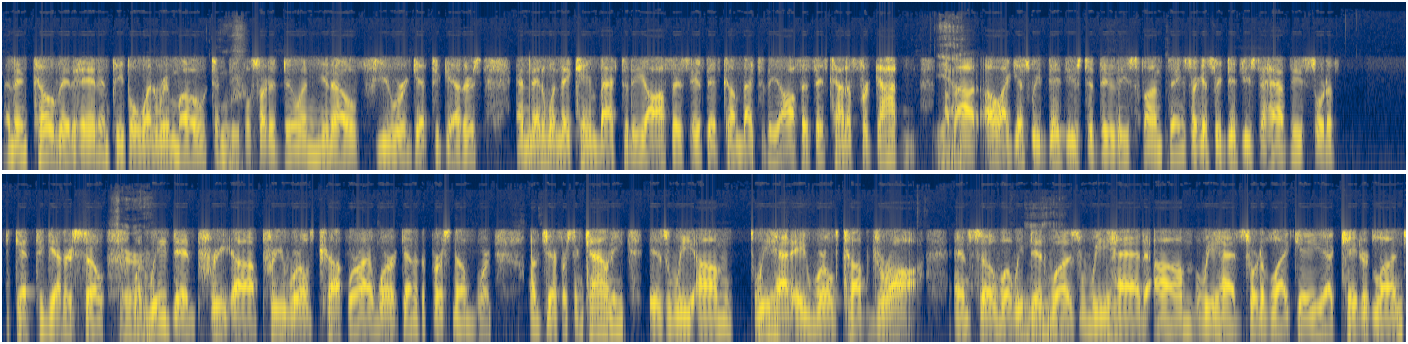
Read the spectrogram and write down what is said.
And then COVID hit and people went remote and people started doing, you know, fewer get togethers. And then when they came back to the office, if they've come back to the office, they've kind of forgotten Yeah. about, oh, I guess we did used to do these fun things. Or I guess we did used to have these sort of get together. So Sure. what we did pre uh, pre World Cup, where I worked down at the personnel board of Jefferson County, is we um, we had a World Cup draw. And so what we did was we had um, we had sort of like a, uh catered lunch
